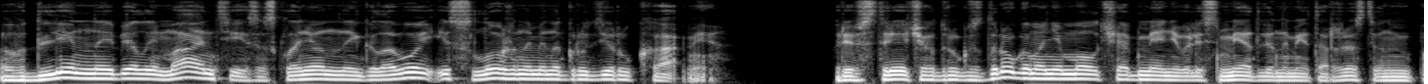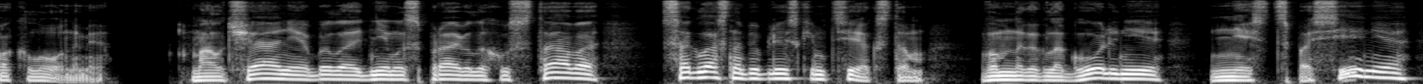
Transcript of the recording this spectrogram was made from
в длинной белой мантии со склоненной головой и сложенными на груди руками. При встречах друг с другом они молча обменивались медленными и торжественными поклонами. Молчание было одним из правил их устава, согласно библейским текстам, во многоглаголении «несть спасения»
